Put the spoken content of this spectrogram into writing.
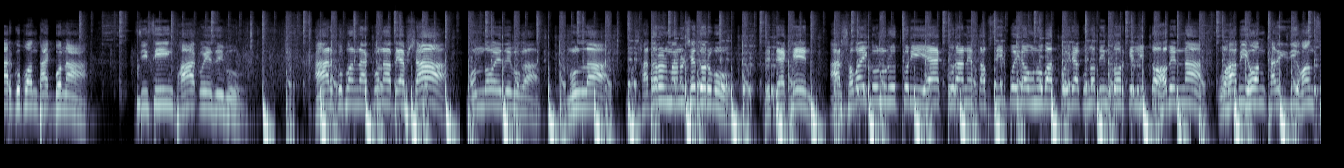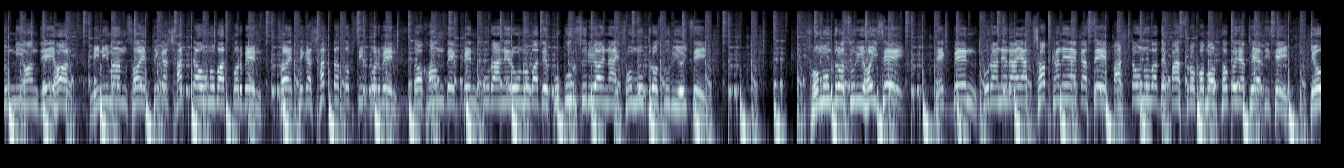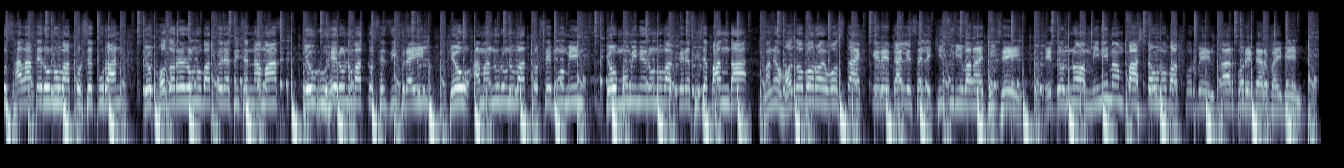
আর গোপন থাকব না। চিচিং ফাঁক হয়ে যাইব। আর গোপন রাখব না, ব্যবসা বন্ধ হয়ে যাইব গা। মোল্লা, সাধারণ মানুষে ধরবো। দেখেন, আর সবাইকে অনুরোধ করি, এক কোরআনের তাফসির পইরা, অনুবাদ পইরা কোনোদিন তর্কে লিপ্ত হবেন না। ওহাবি হন, খারিজি হন, সুন্নি হন, যেই হন, মিনিমাম ছয় থেকে সাতটা অনুবাদ করবেন, ছয় থেকে সাতটা তফসির করবেন। তখন দেখবেন কোরআনের অনুবাদে পুকুর চুরি হয় নাই, সমুদ্র চুরি হইছে। সমুদ্র চুরি হইছে। দেখবেন, কোরআনের আয়াত সবখানে এক আছে। পাঁচটা অনুবাদে পাঁচ রকম অর্থ কইরা থুয়া দিছে। কেউ সালাতের অনুবাদ করছে কোরআন, কেউ ফজরের অনুবাদ কইরা দিছে নামাজ, কেউ রুহের অনুবাদ করছে জিব্রাইল, কেউ আমানুর অনুবাদ করছে মমিন, কেউ মমিনের অনুবাদ কইরা দিছে বান্দা। মানে হজবর অবস্থা একেরে ডাইলে চাইলে খিচুড়ি বানায় থইছে। এর জন্য মিনিমাম পাঁচটা অনুবাদ করবেন, তারপরে টের পাইবেন।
